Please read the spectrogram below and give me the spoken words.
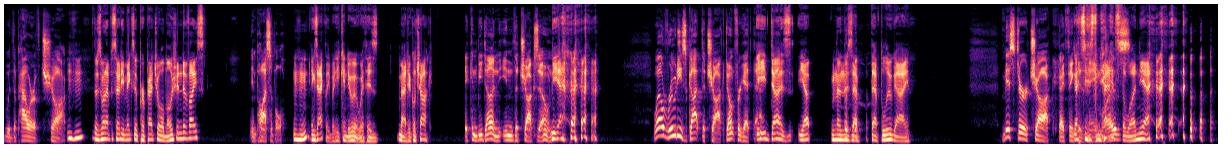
with the power of chalk. hmm There's one episode he makes a perpetual motion device. Impossible. hmm Exactly, but he can do it with his magical chalk. It can be done in the chalk zone. Yeah. Well, Rudy's got the chalk. Don't forget that. he does. Yep. And then there's that that blue guy. Mr. Chalk, I think That's his his, name that's was. the one. Yeah.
